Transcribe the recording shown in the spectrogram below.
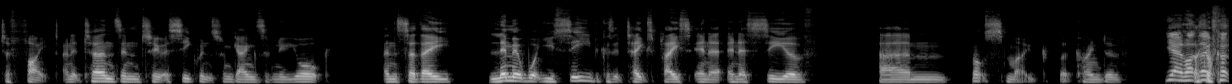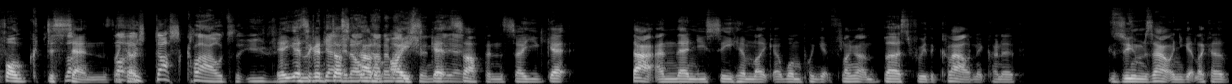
to fight, and it turns into a sequence from Gangs of New York, and so they limit what you see because it takes place in a in a sea of um not smoke but kind of Yeah, like, like, a co- fog descends like, like, a those dust clouds that you. yeah, it's like a dust cloud of ice animation. Yeah, gets yeah. up, and so you get that, and then you see him like at one point get flung out and burst through the cloud, and it kind of zooms out, and you get like a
